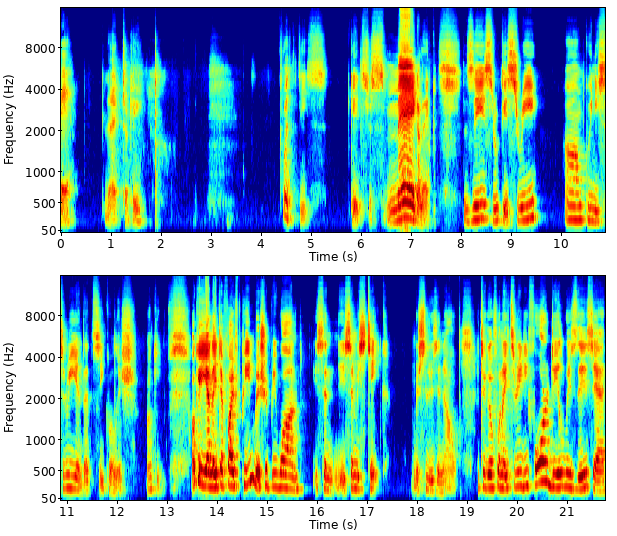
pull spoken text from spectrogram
Eh, right, okay. What's this? Okay, it's just mega lag. This rook is 3, um, queen is 3, and that's equalish. Okay. Okay, yeah, knight f5 pin, bishop e1 is, an, is a mistake. Just losing now. to go for knight 3 d4, deal with this, yeah,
